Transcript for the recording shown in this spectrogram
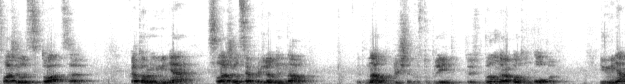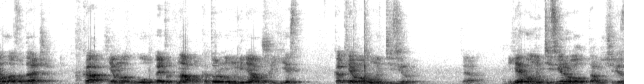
сложилась ситуация, в которой у меня сложился определенный навык. Это навык публичных выступлений. То есть был наработан опыт. И у меня была задача, как я могу этот навык, который у меня уже есть, как я могу монетизировать. Да. Я его монетизировал там через,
